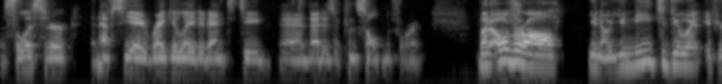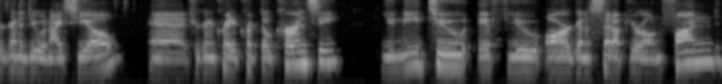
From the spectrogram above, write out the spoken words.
a solicitor an fca regulated entity uh, that is a consultant for it but overall you know you need to do it if you're going to do an ico uh, if you're going to create a cryptocurrency you need to if you are going to set up your own fund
